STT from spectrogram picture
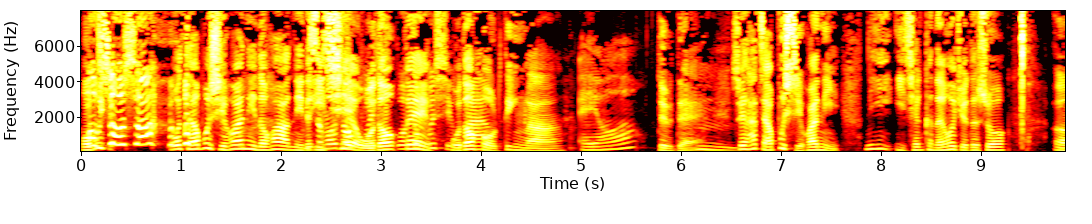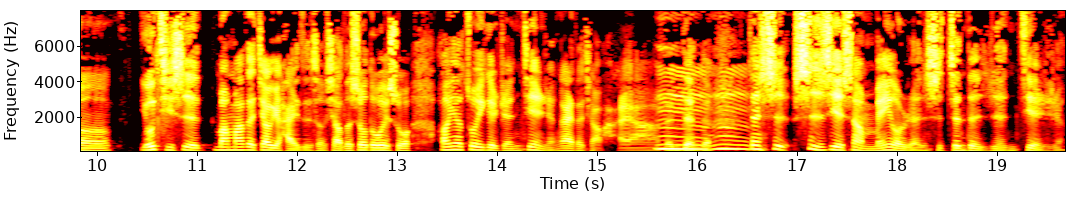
我不受伤，我只要不喜欢你的话，你的一切我都对我都否定啦。哎呦，对不对？嗯，所以他只要不喜欢你，你以前可能会觉得说，呃。尤其是妈妈在教育孩子的时候，小的时候都会说：“哦，要做一个人见人爱的小孩啊，等等的。”但是世界上没有人是真的人见人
